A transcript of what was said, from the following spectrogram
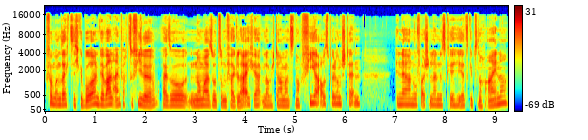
65 geboren. Wir waren einfach zu viele. Also nur mal so zum Vergleich. Wir hatten, glaube ich, damals noch vier Ausbildungsstätten in der Hannoverschen Landeskirche. Jetzt gibt's noch eine.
